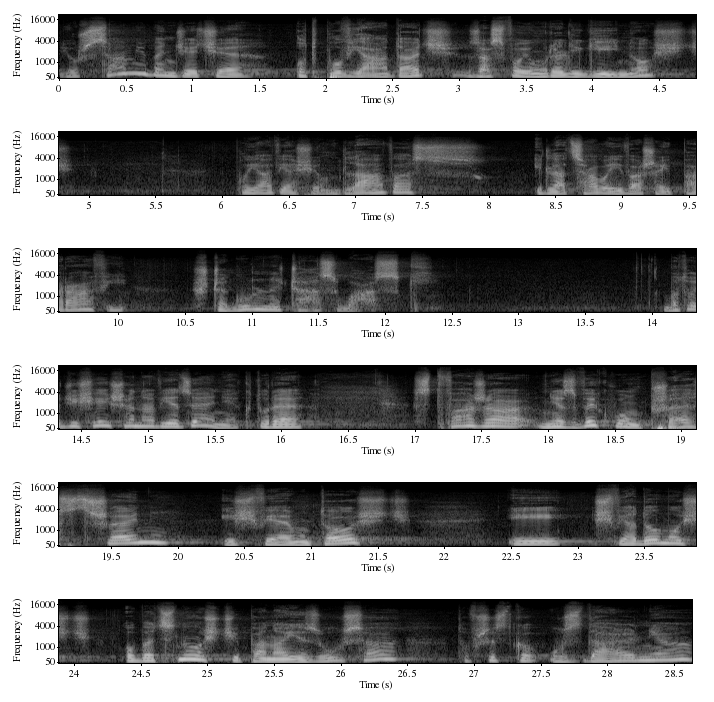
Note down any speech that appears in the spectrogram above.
już sami będziecie odpowiadać za swoją religijność, pojawia się dla Was i dla całej Waszej parafii szczególny czas łaski. Bo to dzisiejsze nawiedzenie, które stwarza niezwykłą przestrzeń i świętość i świadomość obecności Pana Jezusa, to wszystko uzdalnia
